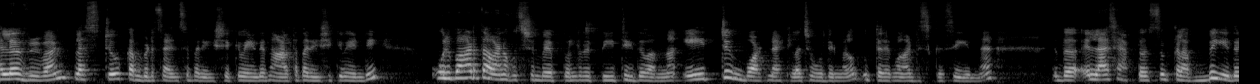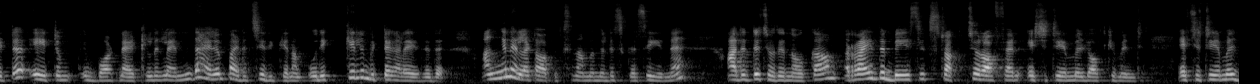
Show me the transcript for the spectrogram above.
Hello everyone plus two computer science പരീക്ഷയ്ക്ക് വേണ്ടി നാളത്തെ പരീക്ഷയ്ക്ക് വേണ്ടി ഒരുപാട് തവണ ക്വസ്റ്റ്യൻ പേപ്പറിൽ റിപ്പീറ്റ് ചെയ്ത് വന്ന ഏറ്റവും ഇമ്പോർട്ടന്റ് ആയിട്ടുള്ള ചോദ്യങ്ങളും ഉത്തരങ്ങളാണ് ഡിസ്കസ് ചെയ്യുന്നത് ഇത് എല്ലാ ചാപ്റ്റേഴ്സും ക്ലബ് ചെയ്തിട്ട് ഏറ്റവും ഇമ്പോർട്ടന്റ് ആയിട്ടുള്ള നിങ്ങൾ എന്തായാലും പഠിച്ചിരിക്കണം. ഒരിക്കലും വിട്ട് കളയരുത് അങ്ങനെയുള്ള ടോപ്പിക്സ് നമ്മൾ ഇന്ന് ഡിസ്കസ് ചെയ്യുന്നത് ആദ്യത്തെ ചോദ്യം നോക്കാം. Write the basic structure of an H T M L document H T M L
